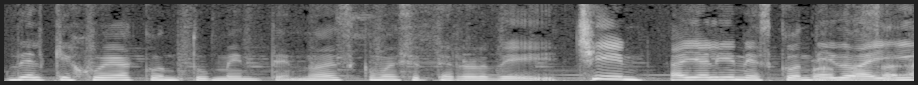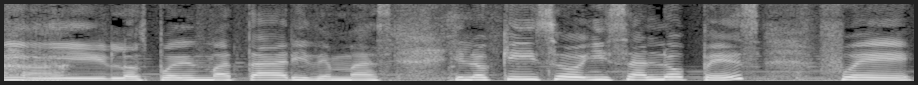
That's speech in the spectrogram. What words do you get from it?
del que juega con tu mente, ¿no? Es como ese terror de chin, hay alguien escondido ahí ajá. y los pueden matar y demás. Y lo que hizo Isa López fue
